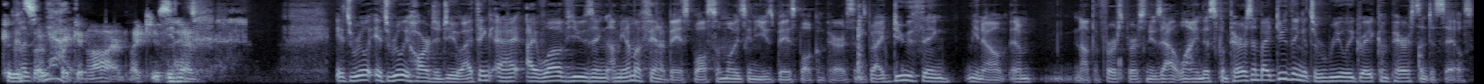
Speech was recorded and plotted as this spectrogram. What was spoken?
Because it's so yeah. freaking hard, like you said. It's really it's really hard to do. I think I, I love using. I mean, I'm a fan of baseball, so I'm always going to use baseball comparisons. But I do think you know, and I'm not the first person who's outlined this comparison, but I do think it's a really great comparison to sales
